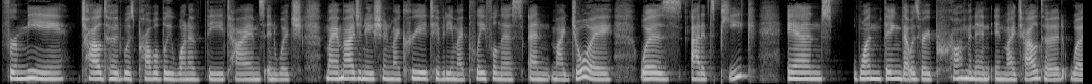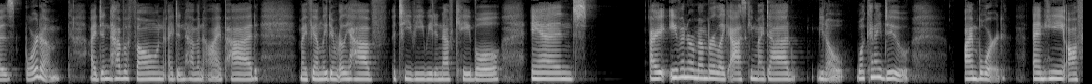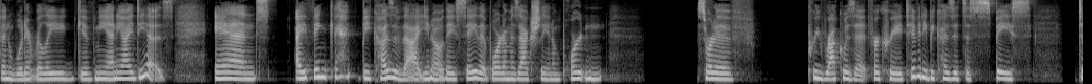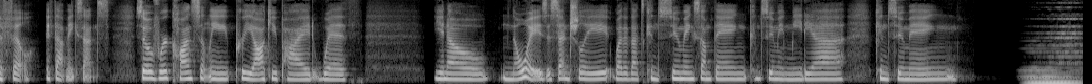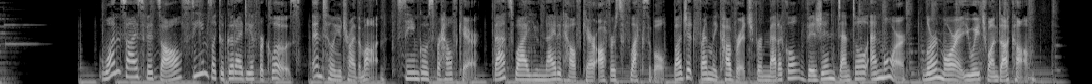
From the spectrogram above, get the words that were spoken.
for me, childhood was probably one of the times in which my imagination, my creativity, my playfulness, and my joy was at its peak. And one thing that was very prominent in my childhood was boredom. I didn't have a phone, I didn't have an iPad. My family didn't really have a TV, we didn't have cable. And I even remember like asking my dad, you know, what can I do? I'm bored. And he often wouldn't really give me any ideas. And I think because of that, you know, they say that boredom is actually an important sort of prerequisite for creativity because it's a space to fill, if that makes sense. So if we're constantly preoccupied with you know, noise essentially, whether that's consuming something, consuming media, consuming. One size fits all seems like a good idea for clothes until you try them on. Same goes for healthcare. That's why United Healthcare offers flexible, budget friendly coverage for medical, vision, dental, and more. Learn more at uh1.com.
